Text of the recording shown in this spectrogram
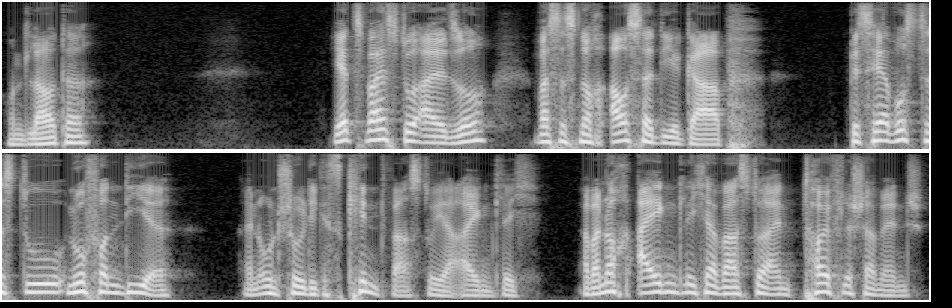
Und lauter. Jetzt weißt du also, was es noch außer dir gab. Bisher wusstest du nur von dir, ein unschuldiges Kind warst du ja eigentlich. Aber noch eigentlicher warst du ein teuflischer Mensch.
